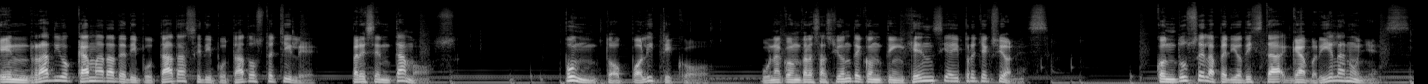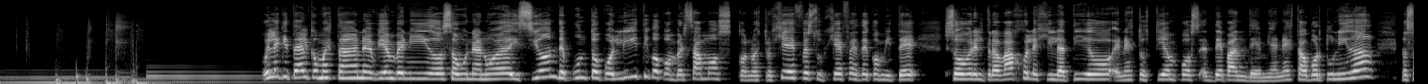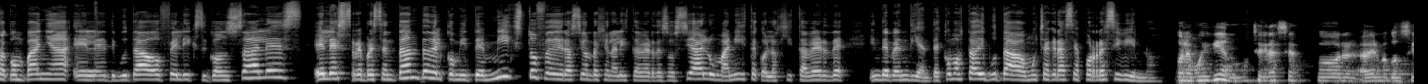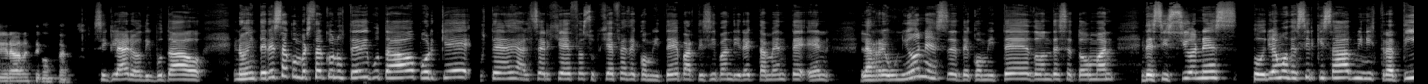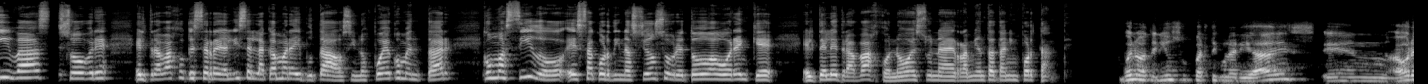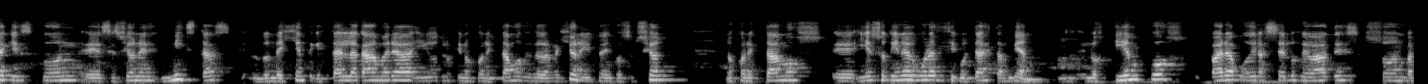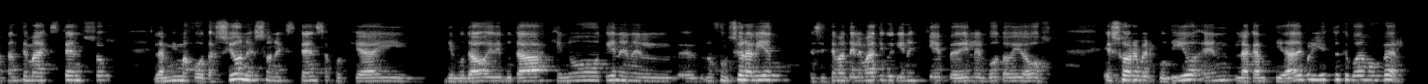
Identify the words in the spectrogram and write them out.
En Radio Cámara de Diputadas y Diputados de Chile presentamos Punto Político, una conversación de contingencia y proyecciones. Conduce la periodista Gabriela Núñez. Hola, ¿qué tal? ¿Cómo están? Bienvenidos a una nueva edición de Punto Político. Conversamos con nuestros jefes, subjefes de comité sobre el trabajo legislativo en estos tiempos de pandemia. En esta oportunidad nos acompaña el diputado Félix González. Él es representante del Comité Mixto, Federación Regionalista Verde Social, Humanista, Ecologista Verde Independiente. ¿Cómo está, diputado? Muchas gracias por recibirnos. Hola, muy bien. Muchas gracias por haberme considerado en este contacto. Sí, claro, diputado. Nos interesa conversar con usted, diputado, porque ustedes al ser jefes subjefes de comité participan directamente en las reuniones de comité donde se toman decisiones, podríamos decir quizás administrativas, sobre el trabajo que se realiza en la Cámara de Diputados. Si nos puede comentar cómo ha sido esa coordinación, sobre todo ahora en que el teletrabajo no es una herramienta tan importante. Bueno, ha tenido sus particularidades en, ahora que es con eh, sesiones mixtas, donde hay gente que está en la Cámara y otros que nos conectamos desde la región. Yo estoy en Concepción, nos conectamos eh, y eso tiene algunas dificultades también. Los tiempos para poder hacer los debates son bastante más extensos, las mismas votaciones son extensas porque hay diputados y diputadas que no tienen el, eh, no funciona bien el sistema telemático y tienen que pedirle el voto a viva voz eso ha repercutido en la cantidad de proyectos que podemos ver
